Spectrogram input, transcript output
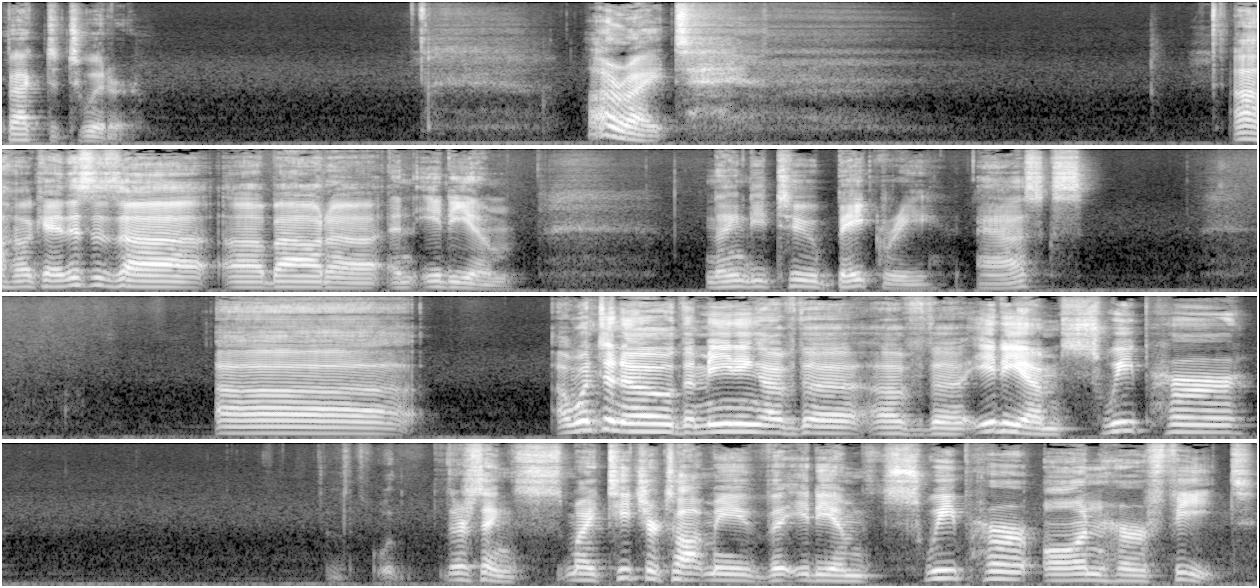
Back to Twitter. All right. Ah, okay. This is uh, about uh, an idiom. 92 Bakery asks, uh, I want to know the meaning of the of the idiom "sweep her." They're saying my teacher taught me the idiom "sweep her on her feet,"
